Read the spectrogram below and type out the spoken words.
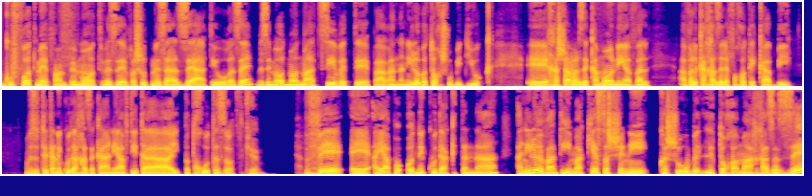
גופות מפמפמות וזה פשוט מזעזע התיאור הזה וזה מאוד מאוד מעציב את uh, פארן אני לא בטוח שהוא בדיוק uh, חשב על זה כמוני אבל אבל ככה זה לפחות הכה בי. וזאת הייתה נקודה חזקה אני אהבתי את ההתפתחות הזאת. כן. והיה פה עוד נקודה קטנה אני לא הבנתי אם הכס השני קשור ב- לתוך המאחז הזה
